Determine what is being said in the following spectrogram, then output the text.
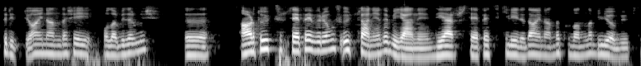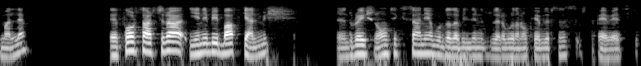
spirit diyor. Aynı anda şey olabilirmiş. E, artı 300 SP veriyormuş. 3 saniyede bir yani. Diğer SP skilliyle de aynı anda kullanılabiliyor büyük ihtimalle. E, Force Archer'a yeni bir buff gelmiş. E, duration 18 saniye. Burada da bildiğiniz üzere buradan okuyabilirsiniz. İşte PV skill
